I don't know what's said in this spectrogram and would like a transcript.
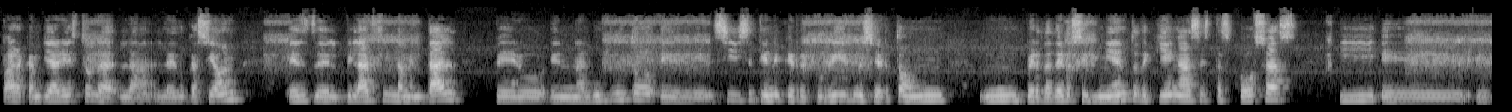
para, cambiar esto. La, la, la, educación es el pilar fundamental, pero en algún punto eh, sí se tiene que recurrir, ¿no es cierto?, a un, un verdadero seguimiento de quién hace estas cosas y eh,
